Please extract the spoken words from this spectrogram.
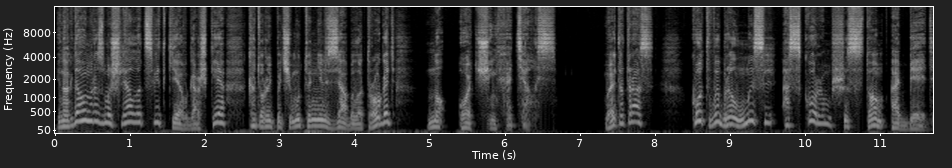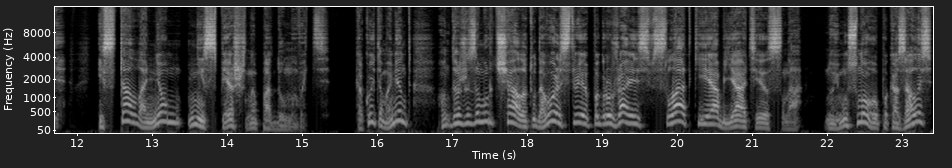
Иногда он размышлял о цветке в горшке, который почему-то нельзя было трогать, но очень хотелось. В этот раз кот выбрал мысль о скором шестом обеде — и стал о нем неспешно подумывать. В какой-то момент он даже замурчал от удовольствия, погружаясь в сладкие объятия сна. Но ему снова показалось,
